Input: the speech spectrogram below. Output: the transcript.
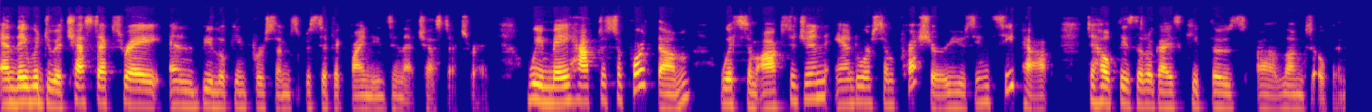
And they would do a chest x ray and be looking for some specific findings in that chest x ray. We may have to support them with some oxygen and or some pressure using CPAP to help these little guys keep those uh, lungs open.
